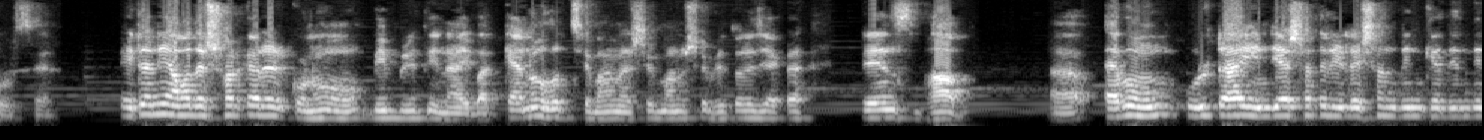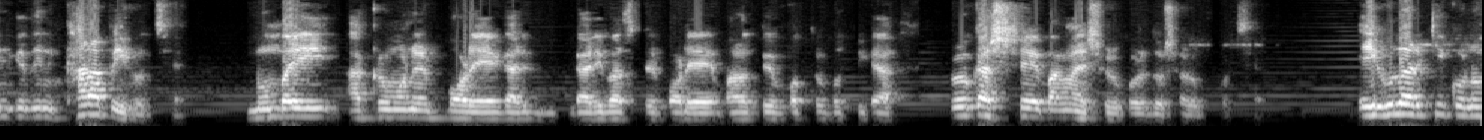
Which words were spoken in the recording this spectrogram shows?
করছে। এটা নিয়ে আমাদের সরকারের কোনো বিবৃতি নাই বা কেন হচ্ছে বাংলাদেশের মানুষের ভিতরে যে একটা টেন্স ভাব। এবং উল্টা ইন্ডিয়ার সাথে রিলেশন দিনকে দিন দিনকে দিন খারাপই হচ্ছে। মুম্বাই আক্রমণের পরে, গাড়ি বাস্টের পরে ভারতীয় পত্র পত্রিকা প্রকাশ্যে বাংলাদেশের উপরে দোষারোপ করছে। এইগুলার কি কোনো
